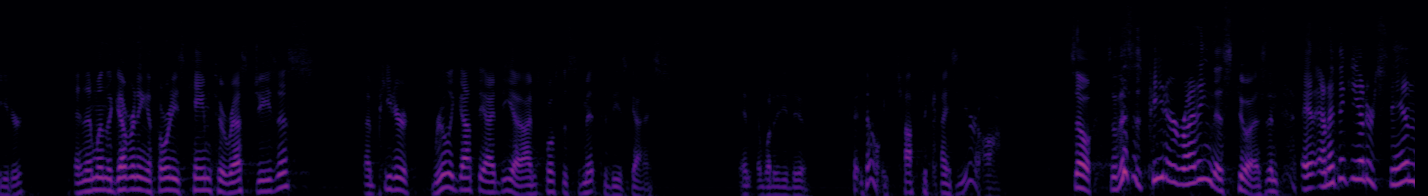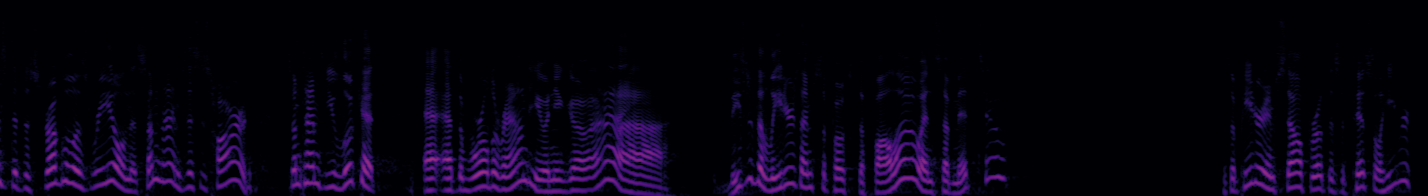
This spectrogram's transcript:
Peter. And then when the governing authorities came to arrest Jesus, and Peter really got the idea I'm supposed to submit to these guys. And what did he do? no, he chopped the guy's ear off. So, so this is Peter writing this to us. And, and, and I think he understands that the struggle is real and that sometimes this is hard. Sometimes you look at, at, at the world around you and you go, ah, these are the leaders I'm supposed to follow and submit to? And so Peter himself wrote this epistle. He, ref-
